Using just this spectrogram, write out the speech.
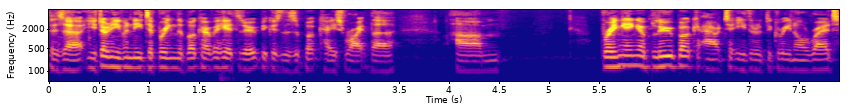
there's a you don't even need to bring the book over here to do it because there's a bookcase right there. Um, bringing a blue book out to either of the green or red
